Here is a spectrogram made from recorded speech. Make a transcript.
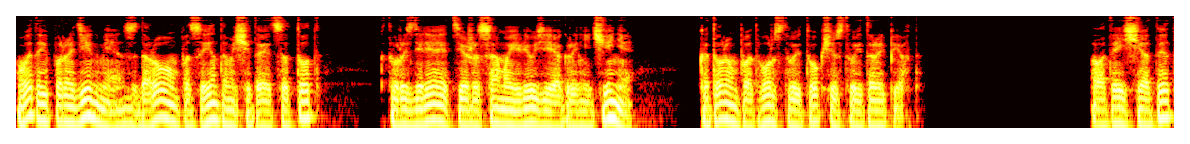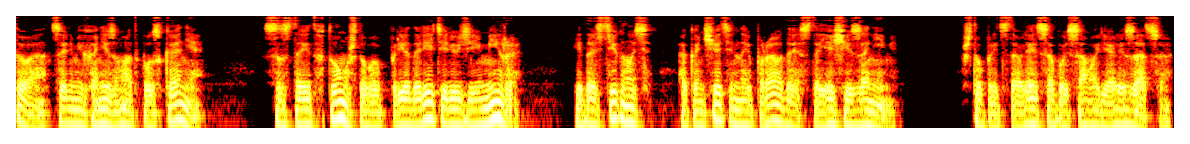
В этой парадигме здоровым пациентом считается тот, кто разделяет те же самые иллюзии и ограничения, которым потворствует общество и терапевт. В отличие от этого, цель механизма отпускания состоит в том, чтобы преодолеть иллюзии мира и достигнуть окончательной правды, стоящей за ними, что представляет собой самореализацию,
